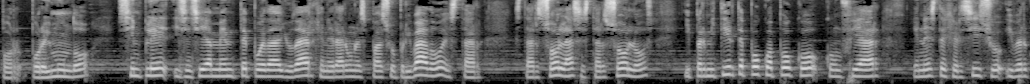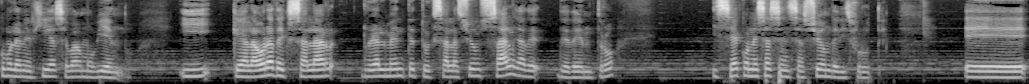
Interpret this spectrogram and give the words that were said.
por, por el mundo. Simple y sencillamente pueda ayudar, generar un espacio privado, estar, estar solas, estar solos y permitirte poco a poco confiar en este ejercicio y ver cómo la energía se va moviendo y que a la hora de exhalar realmente tu exhalación salga de, dentro y sea con esa sensación de disfrute. Eh,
